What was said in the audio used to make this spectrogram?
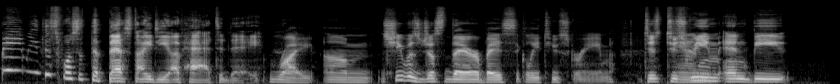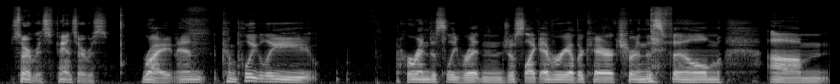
maybe this wasn't the best idea I've had today. Right. Um, she was just there basically to scream. To to scream and be service, fan service. Right, and completely horrendously written, just like every other character in this film. Um,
